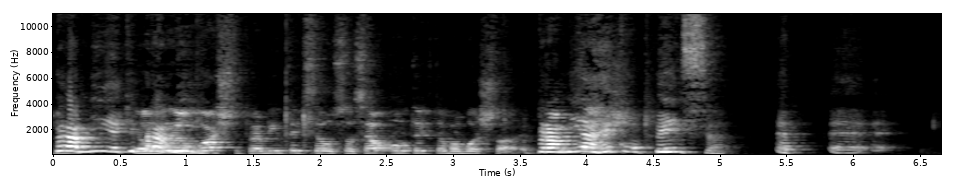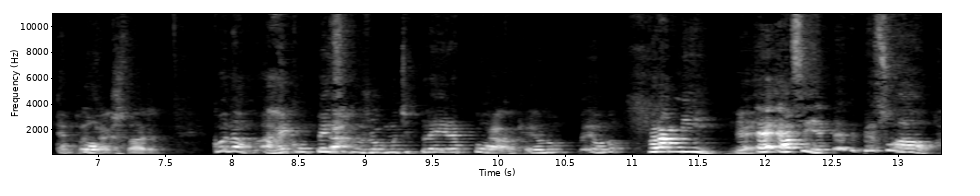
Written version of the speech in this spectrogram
pra mim, é que pra eu, mim. Eu gosto, pra mim tem que ser o social ou tem que ter uma boa história. Pra mim, a recompensa é. é, é Completar a história? Não, a recompensa ah. do jogo multiplayer é pouca. Ah, okay. eu não, eu não, pra mim, hum. é, é assim, é pessoal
